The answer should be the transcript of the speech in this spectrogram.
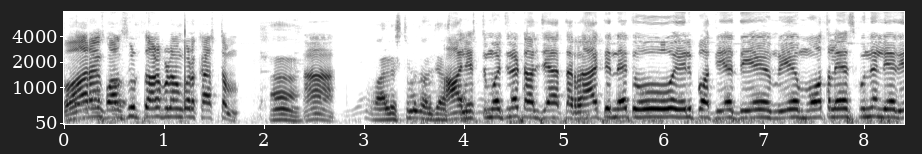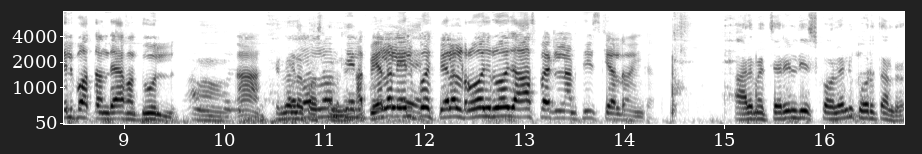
వారానికి ఒక చుట్టూ తడపడం కూడా కష్టం. ఆ, ఆ. వాళ్ళ ఇష్టం వాళ్ళు ఇష్టం వచ్చినట్టు వాళ్ళు చేస్తారు. రాత్రి అయితే ఓ వెళ్ళిపోతాయి. ఏ- మూతలు వేసుకునే లేదు వెళ్ళిపోతాం దేహం దూళ్ళు పిల్లలు వెళ్ళిపోయి పిల్లలు రోజు రోజు హాస్పిటల్ అంటే తీసుకెళ్ళడం ఇంకా. వాళ్ళ మీద చర్యలు తీసుకోవాలని కోరుతాను.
